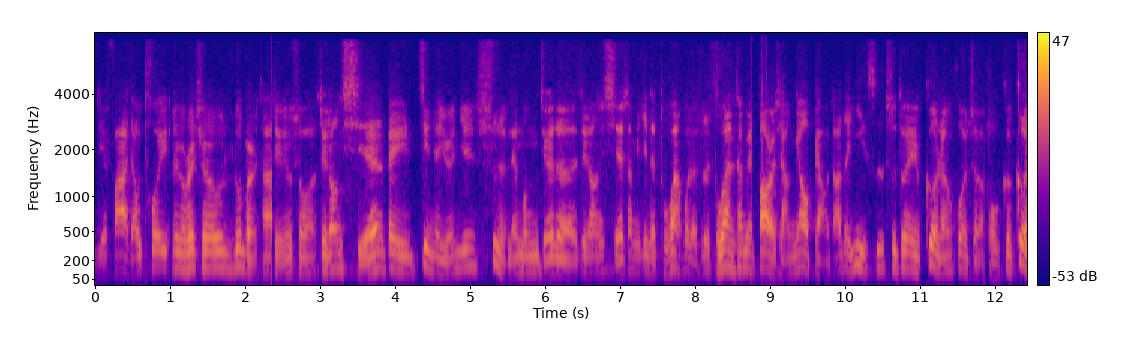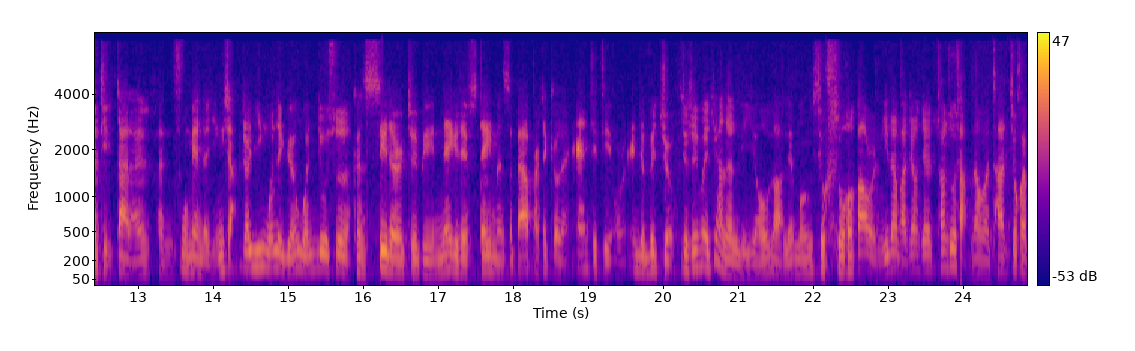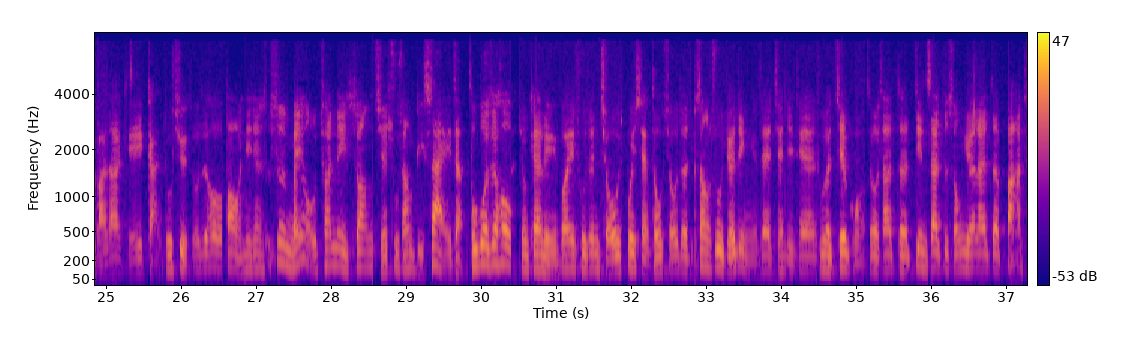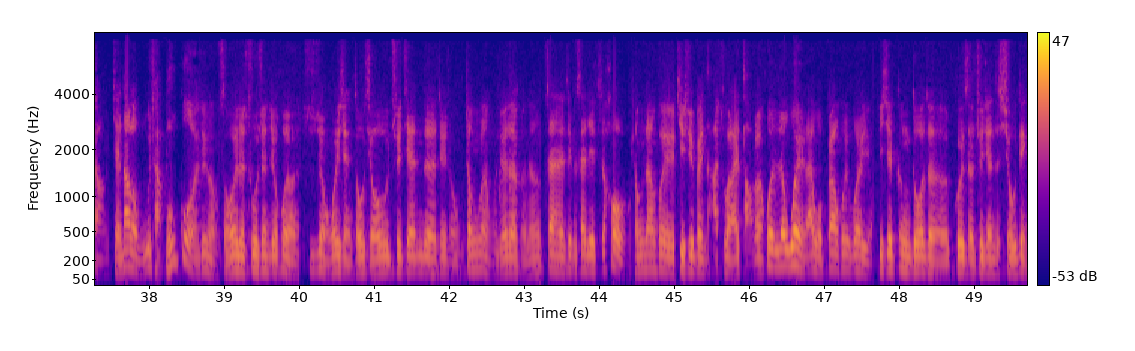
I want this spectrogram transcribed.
也发了条推，这个 Rachel Luber 他也就是说，这双鞋被禁的原因是联盟觉得这双鞋上面印的图案或者是图案上面鲍尔想要表达的意思是对个人或者某个个体带来很负面的影响。这英文的原文就是 consider to be negative statements about particular entity or individual，就是因为这样的理由啊，联盟就说 鲍尔你一旦把这双鞋穿出场，那么他就会把他给赶出去。所以最后鲍尔那天是没有穿那双鞋出场比赛的。不过最后 Joe Kelly 关于出生球危险投球的上诉决定也在前几天出了结果，最后他的禁赛是从原来的八场减到了五场。不过这种所谓的出生球或者是这种危险投球之间的这种争论，我觉得可能在这个赛季之后仍然会继续被拿出来讨论，或者在未来我不知道会不会有一些更多的规则之间的修订。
